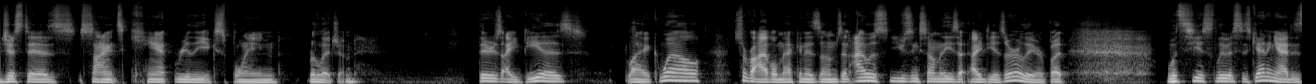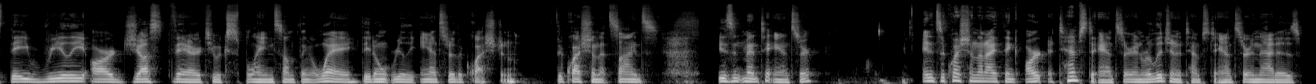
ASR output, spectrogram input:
Just as science can't really explain religion. There's ideas like, well, survival mechanisms, and I was using some of these ideas earlier, but what C.S. Lewis is getting at is they really are just there to explain something away. They don't really answer the question, the question that science isn't meant to answer. And it's a question that I think art attempts to answer and religion attempts to answer, and that is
